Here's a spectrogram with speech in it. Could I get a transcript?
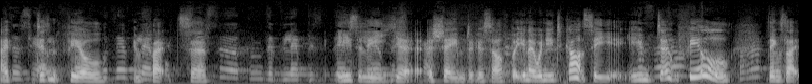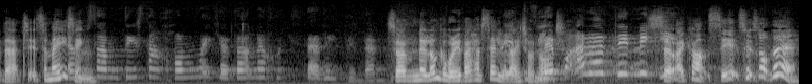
I didn't feel, in fact, uh, easily uh, ashamed of yourself. But you know, when you can't see, you don't feel things like that. It's amazing. So I'm no longer worried if I have cellulite or not. So I can't see it, so it's not there.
